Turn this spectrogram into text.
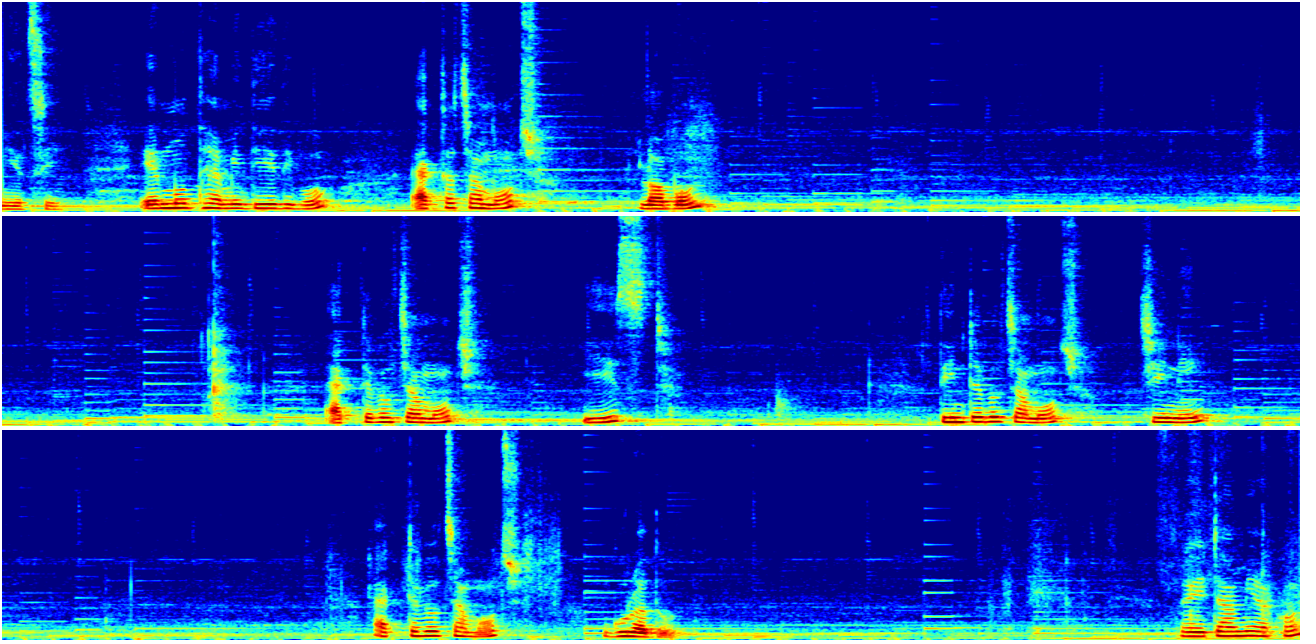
নিয়েছি। এর মধ্যে আমি দিয়ে দিব একটা চামচ লবণ এক টেবিল চামচ ইস্ট, তিন টেবিল চামচ চিনি, এক টেবিল চামচ গুঁড়া দুধ। তো এটা আমি এখন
